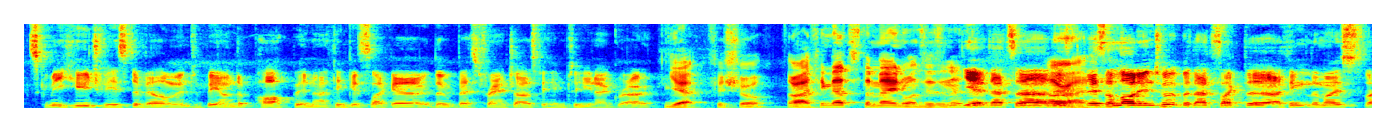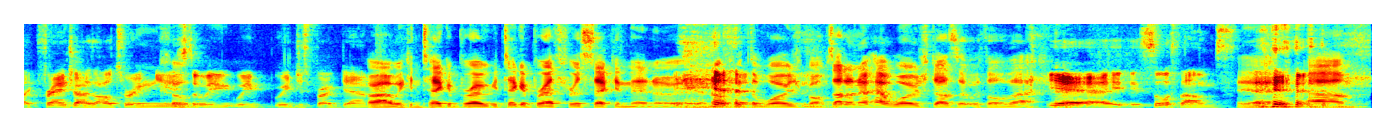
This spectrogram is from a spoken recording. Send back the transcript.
It's gonna be huge for his development to be under Pop, and I think it's like a the best franchise for him to you know grow. Yeah, for sure. All right, I think that's the main ones, isn't it? Yeah, that's uh, there's, right. there's a lot into it, but that's like the I think the most like franchise altering news Cool. that we, we, we just broke down. All right, we can take a bro. We can take a breath for a second then, not hit the Woj bombs. I don't know how Woj does it with all that. Yeah, it's sore thumbs. yeah. Um,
